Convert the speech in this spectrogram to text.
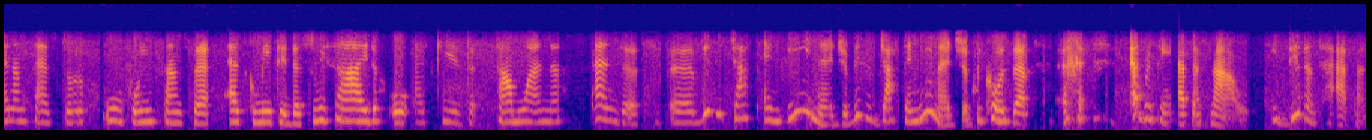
an ancestor who, for instance, uh, has committed suicide or has killed someone, and uh, uh, this is just an image. This is just an image because uh, everything happens now. It didn't happen,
